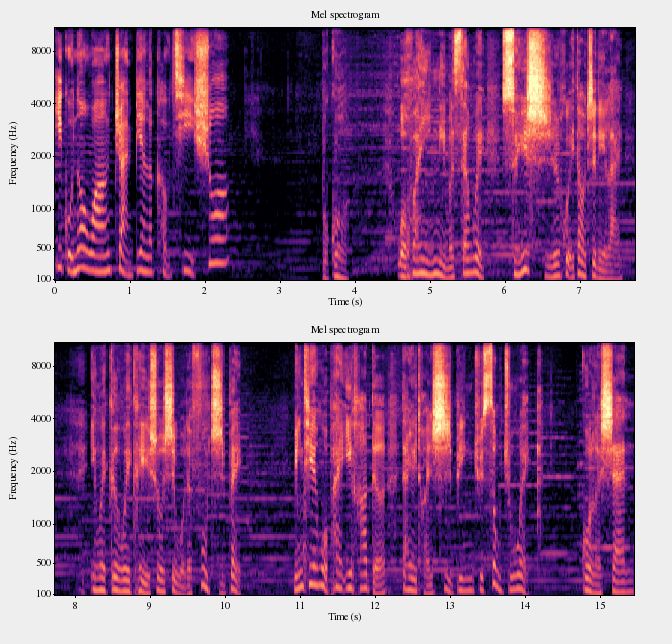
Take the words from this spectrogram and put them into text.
伊古诺王转变了口气说：“不过，我欢迎你们三位随时回到这里来，因为各位可以说是我的父执辈。明天我派伊哈德带一团士兵去送诸位。过了山，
